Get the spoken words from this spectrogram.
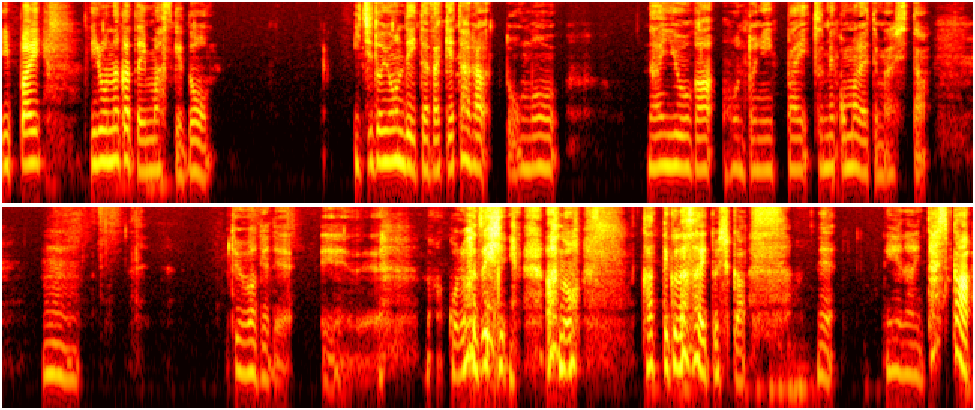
いっぱいいろんな方いますけど、一度読んでいただけたらと思う内容が本当にいっぱい詰め込まれてました。うん。というわけで、えー、まあ、これはぜひ、あの、買ってくださいとしか、ね、言えない。確か、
